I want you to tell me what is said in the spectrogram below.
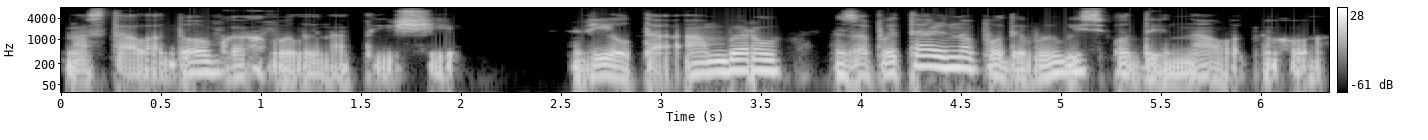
Настала довга хвилина тиші. Віл та Амберл запитально подивились один на одного,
